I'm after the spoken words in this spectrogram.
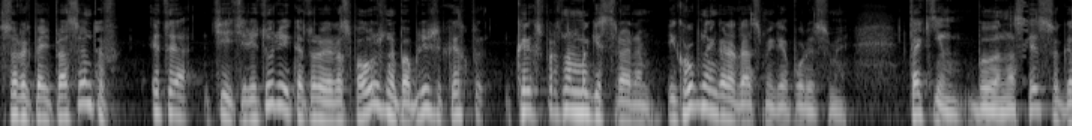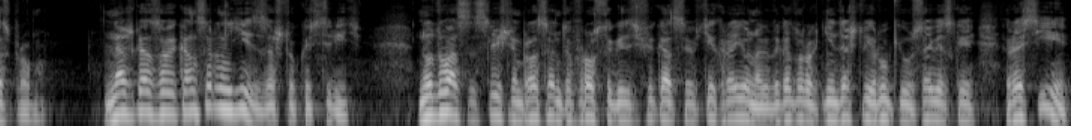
45% – это те территории, которые расположены поближе к экспортным магистралям и крупные города с мегаполисами. Таким было наследство «Газпрома». Наш газовый концерн есть за что костерить. Но 20 с лишним процентов роста газификации в тех районах, до которых не дошли руки у советской России,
